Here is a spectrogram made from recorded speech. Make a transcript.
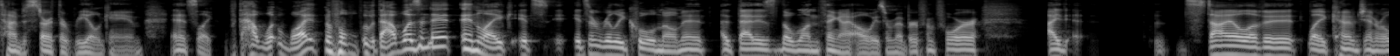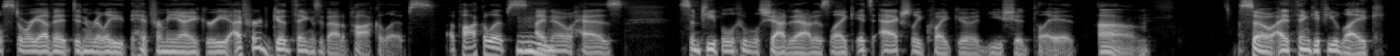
time to start the real game and it's like that what? What that wasn't it? And like it's it's a really cool moment Uh, that is the one thing i always remember from four. I style of it like kind of general story of it didn't really hit for me i agree. I've heard good things about apocalypse. Apocalypse i Hmm. know has some people who will shout it out as like it's actually quite good you should play it. Um so i think if you like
